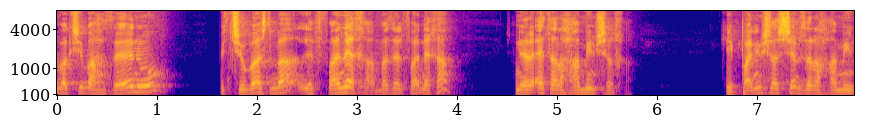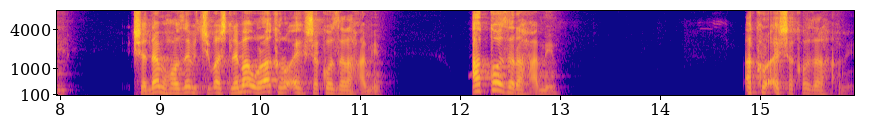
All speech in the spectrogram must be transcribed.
מבקשים החזרנו בתשובה שלמה לפניך. מה זה לפניך? נראה את הרחמים שלך. כי פנים של השם זה רחמים. כשאדם חוזר בתשובה שלמה, הוא רק רואה שהכל זה רחמים. הכל זה רחמים. רק רואה שהכל זה רחמים.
